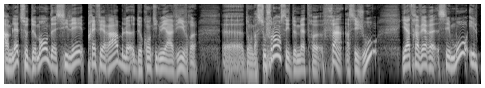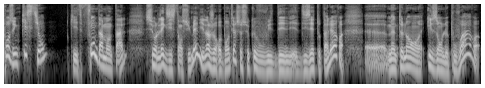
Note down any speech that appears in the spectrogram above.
Hamlet se demande s'il est préférable de continuer à vivre euh, dans la souffrance et de mettre fin à ses jours. Et à travers ces mots, il pose une question qui est fondamentale sur l'existence humaine. Et là, je rebondir sur ce que vous disiez tout à l'heure. Euh, maintenant, ils ont le pouvoir.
